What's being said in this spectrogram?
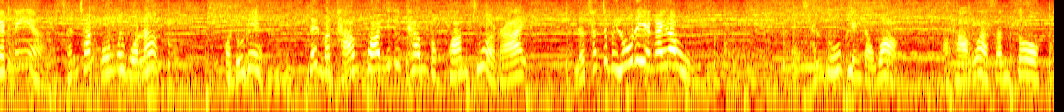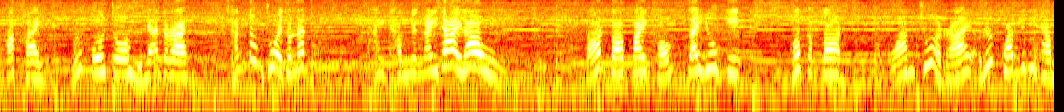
กันเนี่ย ฉันชักงงไปหมดแล้วก็ดูดิ เล่นมาถามความยุติธรรมกับความชั่วร้าย แล้วฉันจะไม่รู้ได้ยังไงเล่า ฉันรู้เพียงแต่ว่าถ้าหากว่าซันโซฮักไคหรือโกโจอยู่ในอันตราย ฉันต้องช่วยเท่านั้น ให้ทำยังไงได้เล่า ตอนต่อไปของไซยุกิ พบกับตอน ความชั่วร้ายหรือความยุติธรรม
